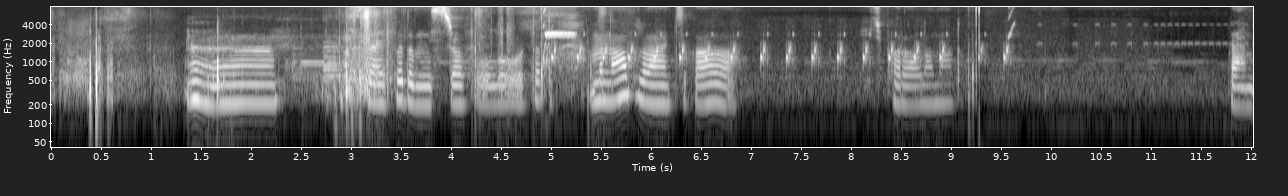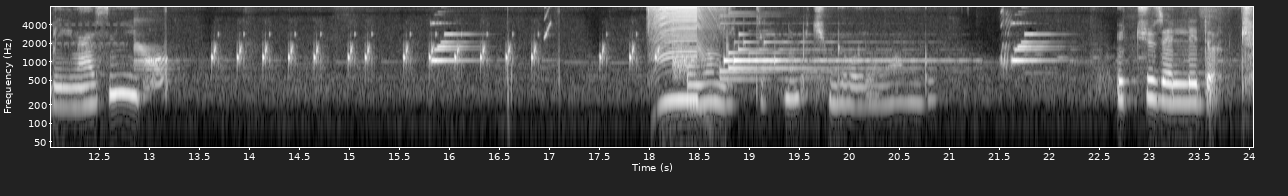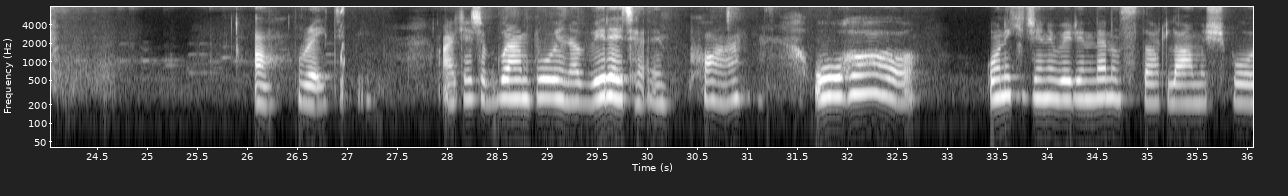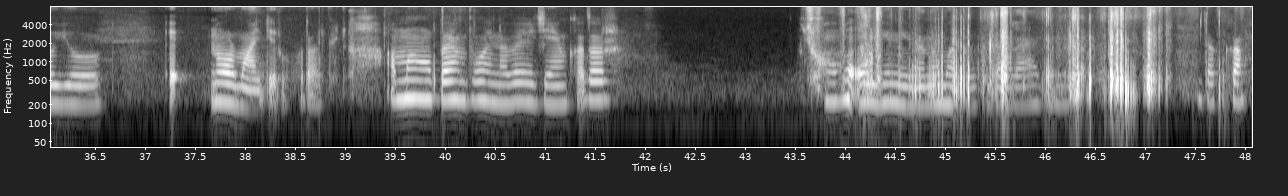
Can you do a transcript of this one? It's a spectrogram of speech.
İki sayfa da misraf oldu orada da. Ama ne yapalım artık ha? Hiç para alamadım. Ben bilmez miyim? Oyun bitti. Ne biçim bir oyun lan bu? 354. Ah, rated. Arkadaşlar ben bu oyuna vereceğim puan. Oha! 12 caniverinden startlanmış bu oyun. E, normaldir o kadar kötü. Ama ben bu oyuna vereceğim kadar çoğu oyun inanamadım kadar verdim. Bir dakika.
